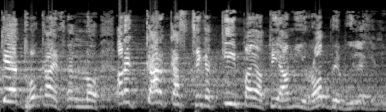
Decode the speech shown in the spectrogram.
কে ধোকায় ফেলল? আরে কার কাছ থেকে কি পায়া তুই? আমি রবরে ভুলে গেলি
